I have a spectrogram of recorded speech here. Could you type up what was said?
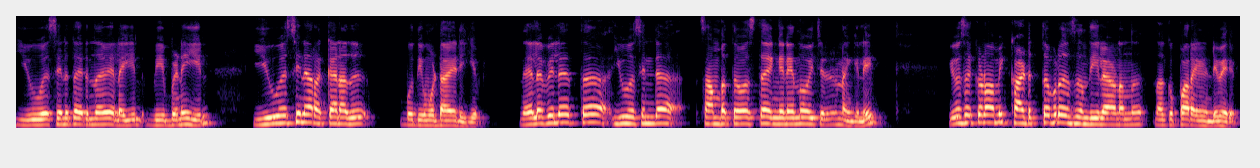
യു എസിന് തരുന്ന വിലയിൽ വിപണിയിൽ യു എസിന് ഇറക്കാൻ അത് ബുദ്ധിമുട്ടായിരിക്കും. നിലവിലത്തെ യു എസിന്റെ സമ്പത്ത് വ്യവസ്ഥ എങ്ങനെയെന്ന് ചോദിച്ചിട്ടുണ്ടെങ്കിൽ യു എസ് എക്കണോമി കടുത്ത പ്രതിസന്ധിയിലാണെന്ന് നമുക്ക് പറയേണ്ടി വരും.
